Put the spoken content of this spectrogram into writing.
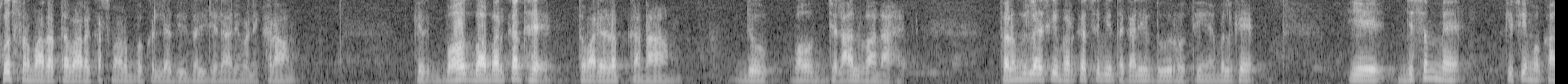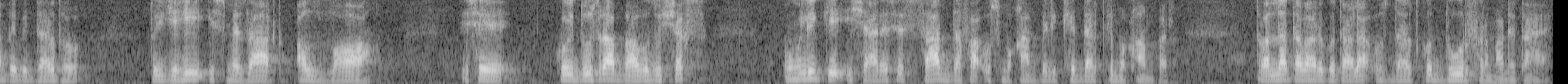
खुद फरमाता तबारक कसम जलाल कराम कि बहुत बाबरकत है तुम्हारे रब का नाम, जो बहुत जलाल वाला है। तो अलहमदिल्ला इसकी बरकत से भी तकालीफ दूर होती हैं, बल्कि ये जिसम में किसी मुकाम पे भी दर्द हो तो यही इसमें ज़ात अल्लाह। इसे कोई दूसरा बावजू शख्स उंगली के इशारे से सात दफ़ा उस मुकाम पे लिखे दर्द के मुकाम पर। तो अल्लाह तबारक ताली उस दर्द को दूर फरमा देता है।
